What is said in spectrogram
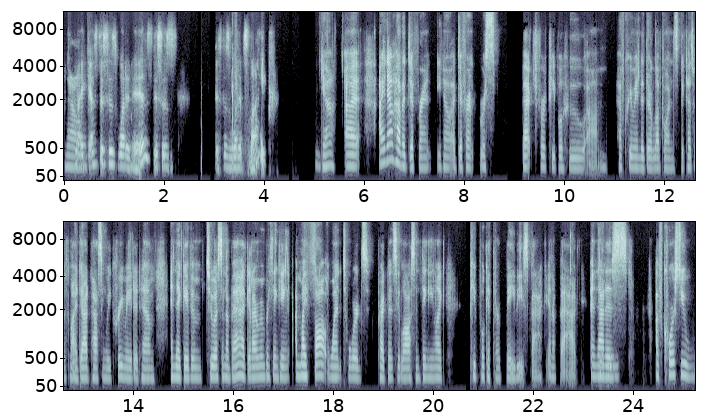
No. But I guess this is what it is. This is this is what it's like. Yeah. Uh, I now have a different, you know, a different respect for people who um, have cremated their loved ones because with my dad passing, we cremated him and they gave him to us in a bag. And I remember thinking, uh, my thought went towards pregnancy loss and thinking, like, people get their babies back in a bag. And that mm-hmm. is, of course, you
